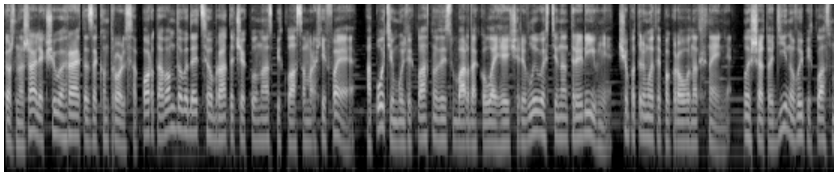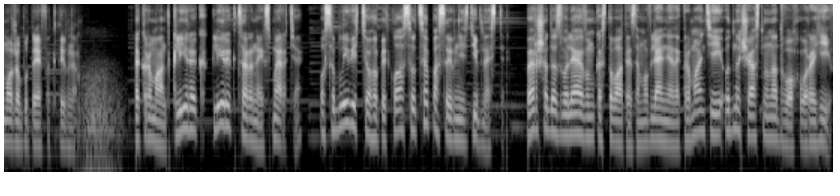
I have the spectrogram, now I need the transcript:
Тож, на жаль, якщо ви граєте за контроль саппорта, вам доведеться обрати чеклуна з підкласом Архіфея, а потім мультикласнутись в барда колегії чарівливості на 3 рівні, щоб отримати покрову натхнення. Лише тоді новий підклас може бути ефективним. Некромант Клірик, клірик царини смерті. Особливість цього підкласу це пасивні здібності. Перша дозволяє вам кастувати замовляння некромантії одночасно на двох ворогів.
